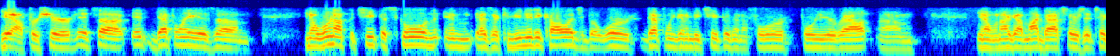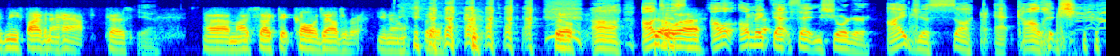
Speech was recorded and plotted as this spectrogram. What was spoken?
Yeah, for sure. It's uh, it definitely is. Um, you know, we're not the cheapest school in, in as a community college, but we're definitely going to be cheaper than a four four year route. Um, you know, when I got my bachelor's, it took me five and a half because yeah. Um, I sucked at college algebra, you know. So, so uh, I'll so, just uh, I'll I'll make that sentence shorter. I just sucked at college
